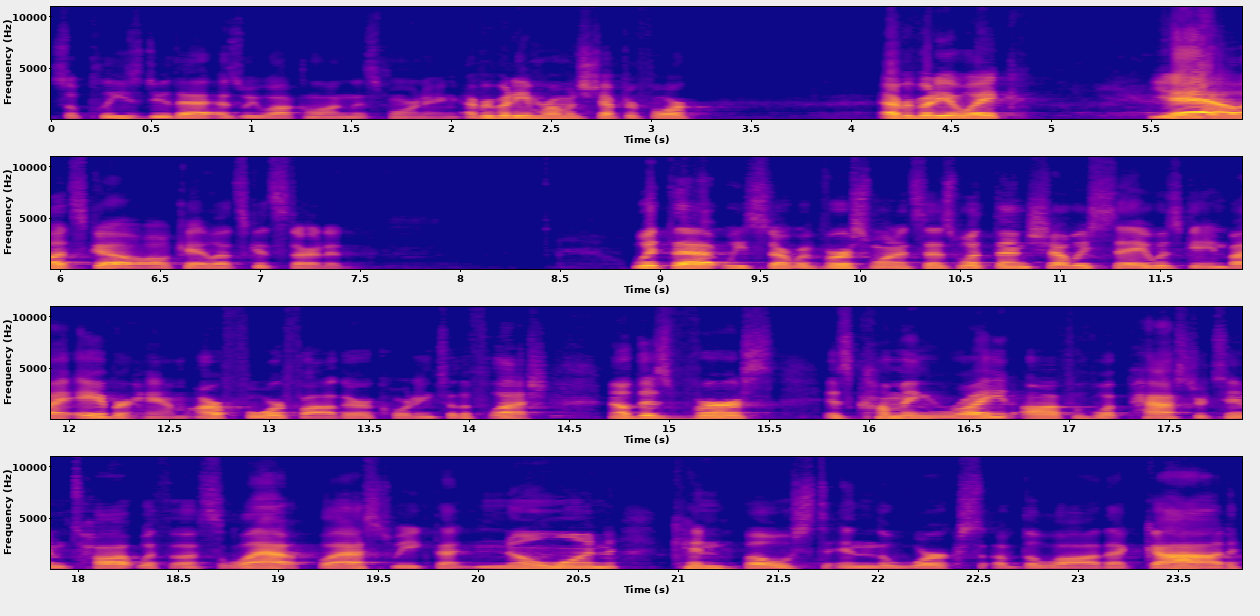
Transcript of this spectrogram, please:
So please do that as we walk along this morning. Everybody in Romans chapter 4? Everybody awake? Yeah, let's go. Okay, let's get started. With that, we start with verse 1. It says, What then shall we say was gained by Abraham, our forefather according to the flesh? Now, this verse is coming right off of what Pastor Tim taught with us last week that no one can boast in the works of the law, that God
